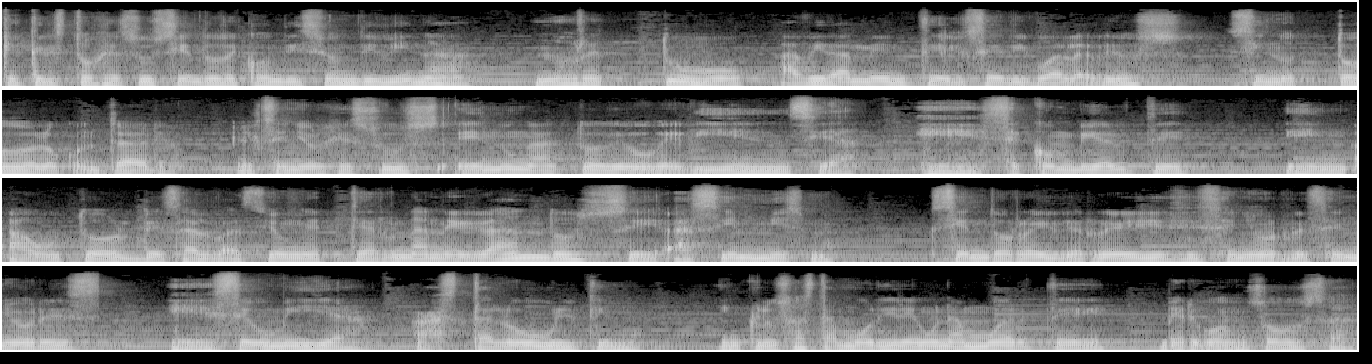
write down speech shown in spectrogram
que Cristo Jesús siendo de condición divina no retuvo ávidamente el ser igual a Dios, sino todo lo contrario. El Señor Jesús en un acto de obediencia eh, se convierte en autor de salvación eterna negándose a sí mismo. Siendo Rey de Reyes y Señor de Señores, eh, se humilla hasta lo último incluso hasta morir en una muerte vergonzosa,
